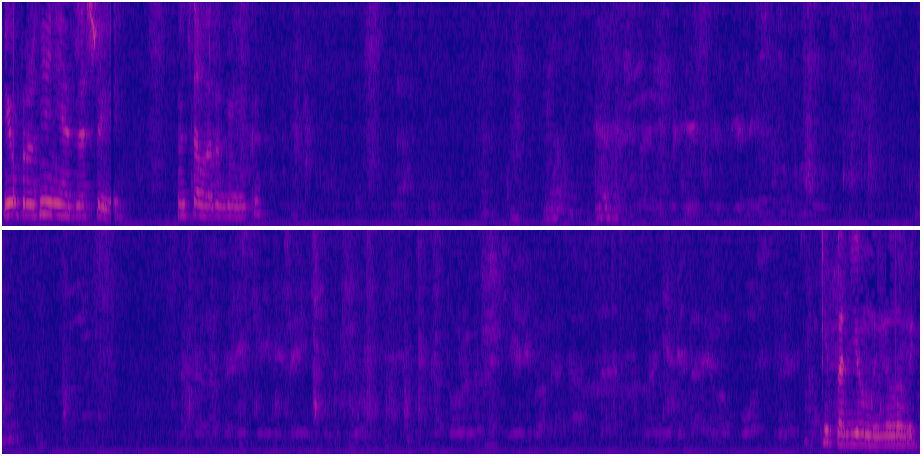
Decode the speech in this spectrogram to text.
И упражнения для шеи. Сначала разминка. И подъемы головы.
